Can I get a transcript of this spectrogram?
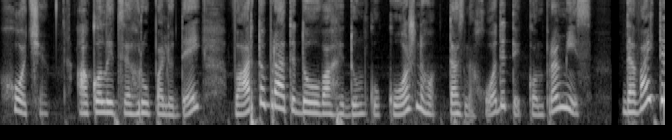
хоче. А коли це група людей, варто брати до уваги думку кожного та знаходити компроміс. Давайте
